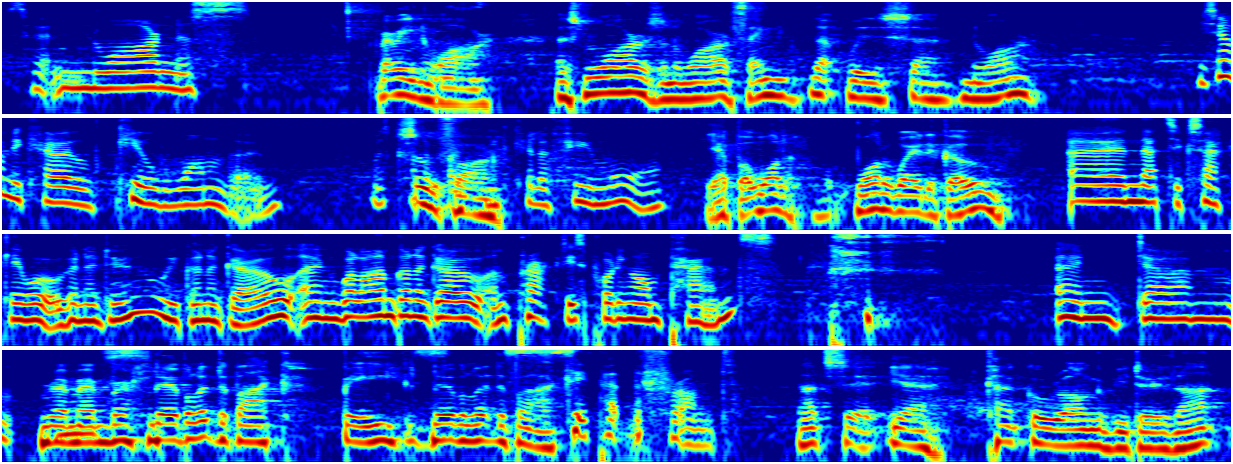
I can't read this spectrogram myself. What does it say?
Certain noirness. very noir. As noir as a noir thing, that was uh, noir. He's only killed, killed one, though. Was So far. he'd kill a few more. Yeah, but what, what a way to go. And that's exactly what we're going to do. We're going to go, and well, I'm going to go and practice putting on pants. and um, Remember, label at the back, B, label at the back. zip at the front. That's it, yeah. Can't go wrong if you do that.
